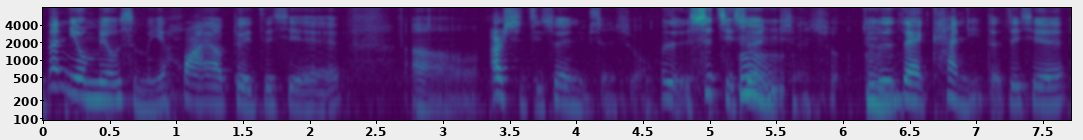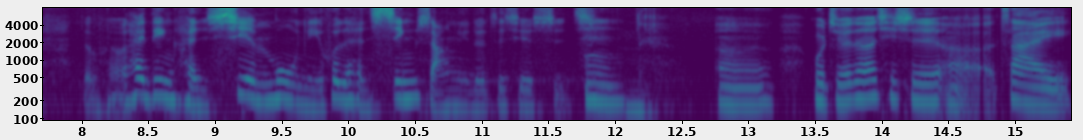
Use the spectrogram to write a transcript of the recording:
那你有没有什么话要对这些呃二十几岁的女生说，或者十几岁的女生说？就是在看你的这些的朋友，他一定很羡慕你，或者很欣赏你的这些事情。嗯嗯，我觉得其实呃，在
